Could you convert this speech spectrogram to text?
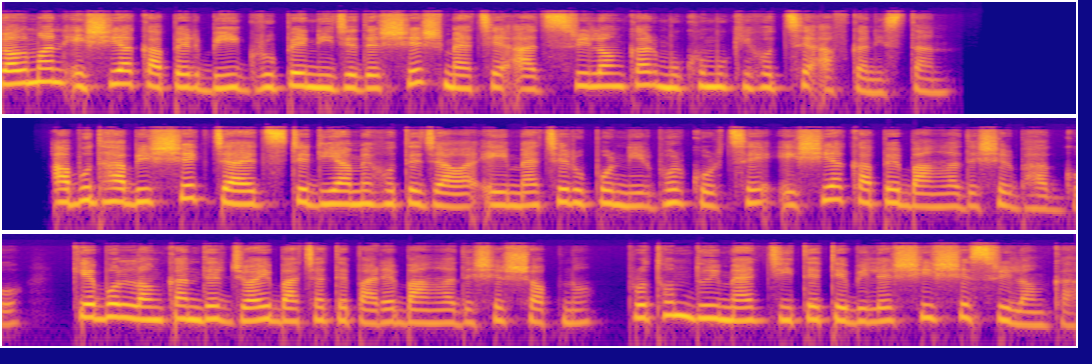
চলমান এশিয়া কাপের বি গ্রুপে নিজেদের শেষ ম্যাচে আজ শ্রীলঙ্কার মুখোমুখি হচ্ছে আফগানিস্তান। আবুধাবির শেখ জায়েদ স্টেডিয়ামে হতে যাওয়া এই ম্যাচের উপর নির্ভর করছে এশিয়া কাপে বাংলাদেশের ভাগ্য। কেবল লঙ্কানদের জয় বাঁচাতে পারে বাংলাদেশের স্বপ্ন, প্রথম দুই ম্যাচ জিতে টেবিলের শীর্ষে শ্রীলঙ্কা।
